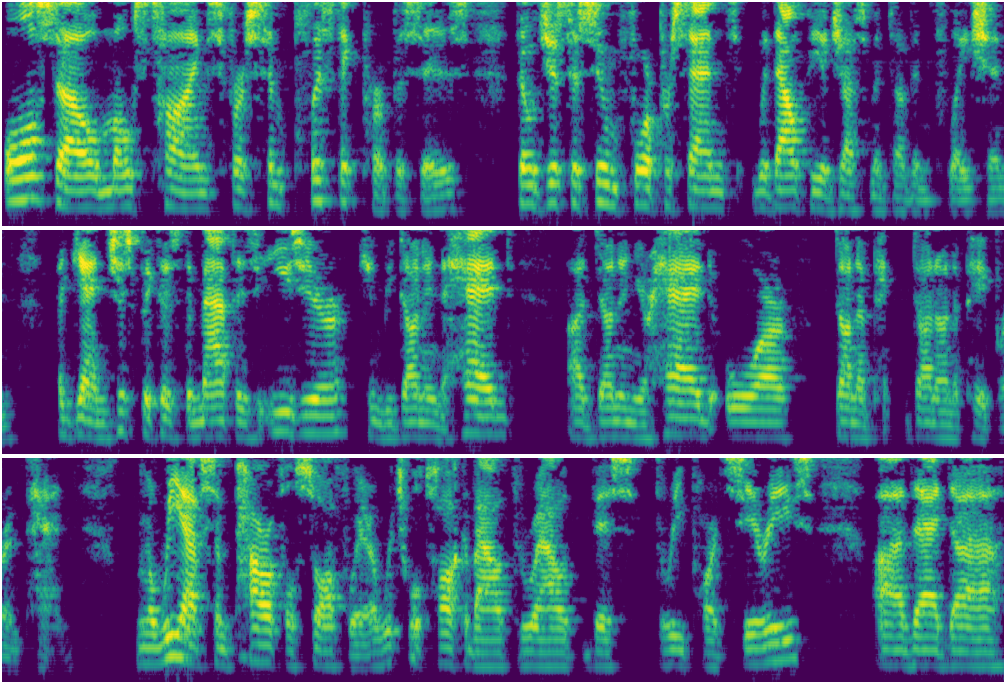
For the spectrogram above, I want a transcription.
Also, most times for simplistic purposes, they'll just assume 4% without the adjustment of inflation. Again, just because the math is easier, can be done in the head, uh, done in your head, or done, a, done on a paper and pen we have some powerful software, which we'll talk about throughout this three part series, uh, that uh,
